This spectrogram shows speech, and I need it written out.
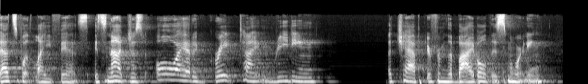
That's what life is. It's not just, oh, I had a great time reading a chapter from the Bible this morning,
